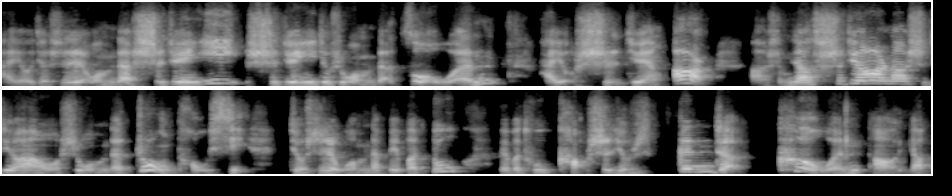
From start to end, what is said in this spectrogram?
还有就是我们的试卷一，试卷一就是我们的作文，还有试卷二。啊，什么叫试卷二呢？试卷二我是我们的重头戏，就是我们的 paper two，paper two 考试就是跟着课文啊，要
